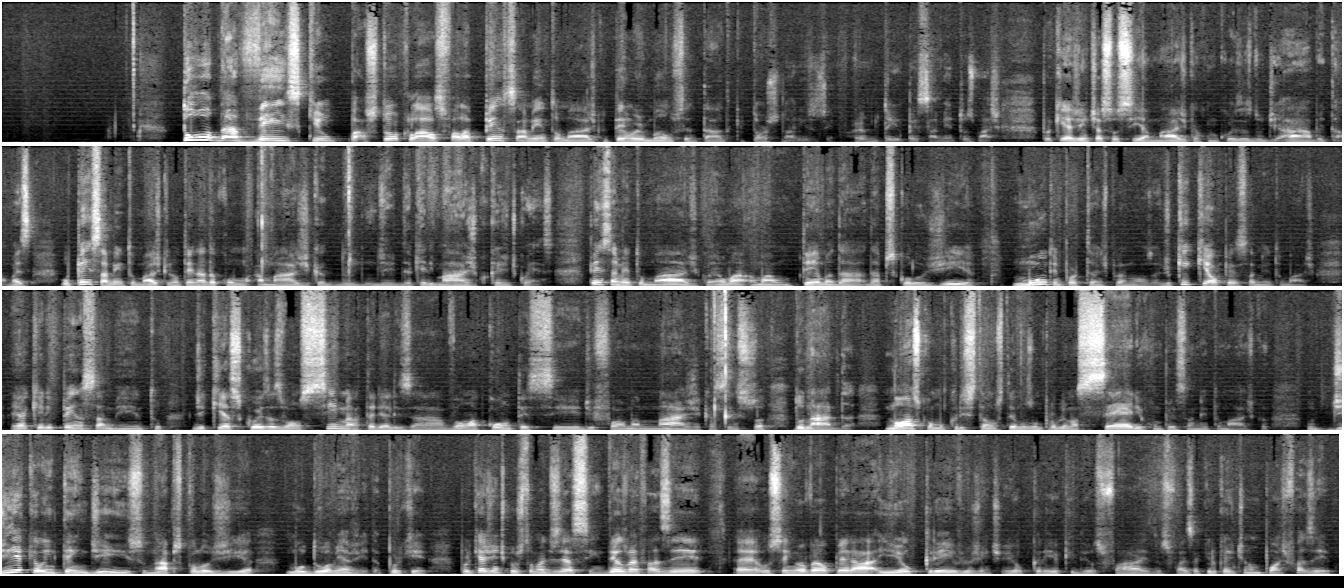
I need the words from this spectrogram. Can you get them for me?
Toda vez que o pastor Klaus fala pensamento mágico, tem um irmão sentado que torce o nariz assim. Eu não tenho pensamentos mágicos. Porque a gente associa mágica com coisas do diabo e tal. Mas o pensamento mágico não tem nada com a mágica do, de, daquele mágico que a gente conhece. Pensamento mágico é uma, uma um tema da, da psicologia muito importante para nós. O que, que é o pensamento mágico? É aquele pensamento de que as coisas vão se materializar, vão acontecer de forma mágica, assim, do nada. Nós, como cristãos, temos um problema sério com o pensamento mágico. O dia que eu entendi isso na psicologia, mudou a minha vida. Por quê? Porque a gente costuma dizer assim: Deus vai fazer, é, o Senhor vai operar. E eu creio, viu, gente? Eu creio que Deus faz. Deus faz aquilo que a gente não pode fazer.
